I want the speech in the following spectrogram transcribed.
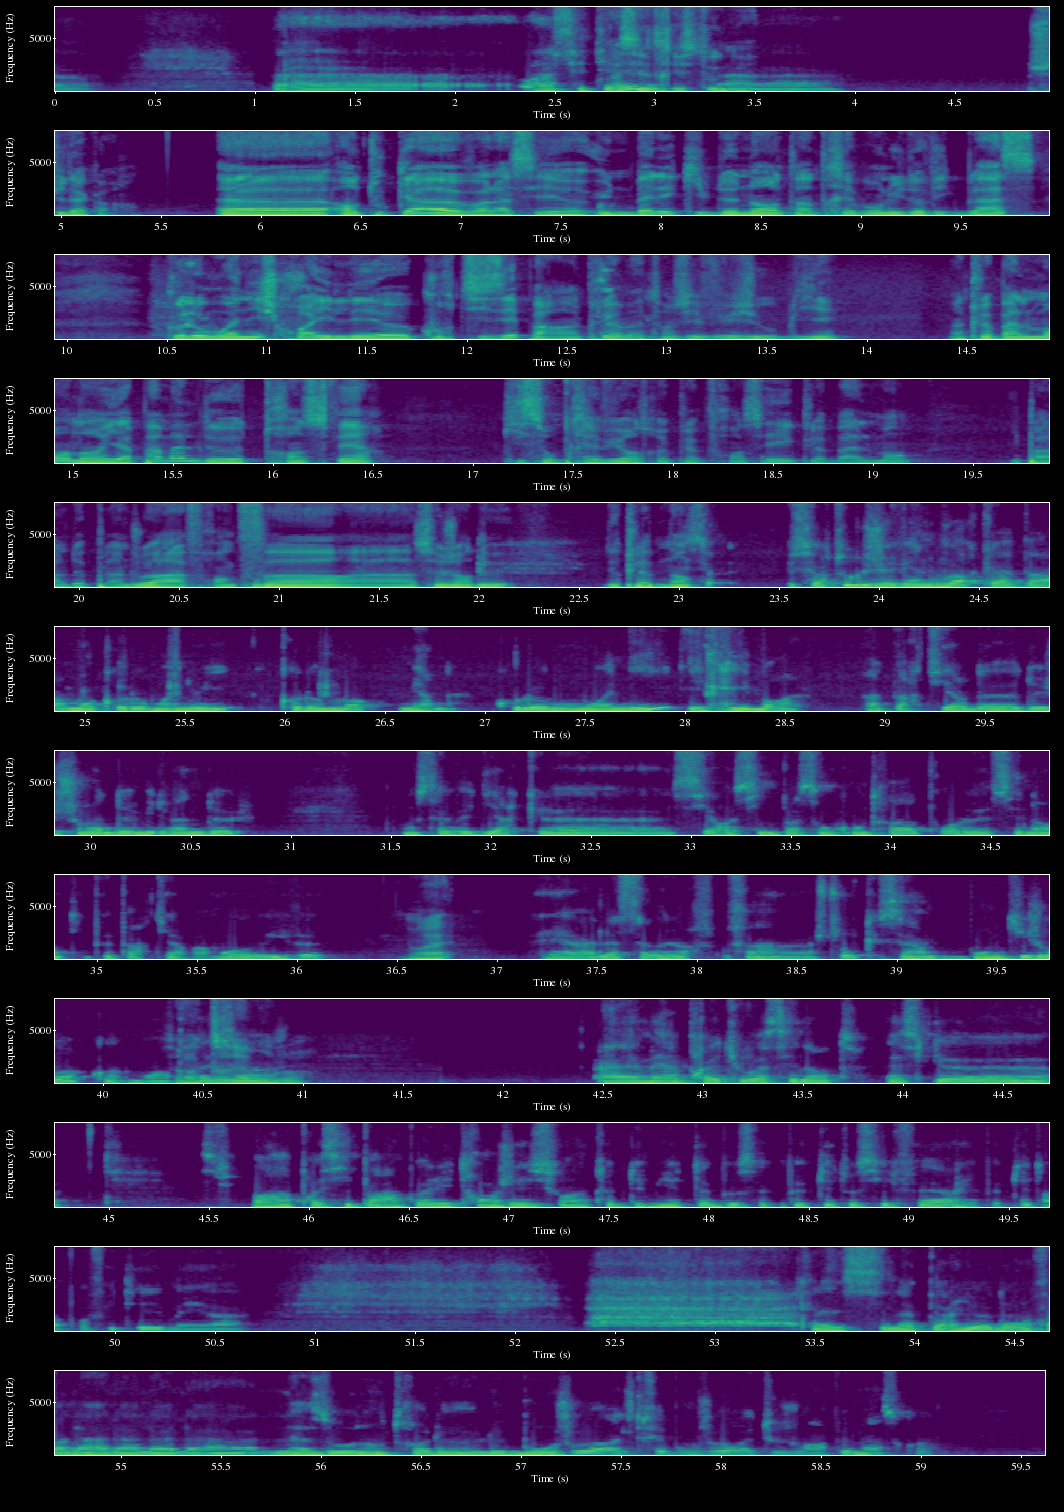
C'est terrible. Assez ouais. Euh, Je suis d'accord. Euh, en tout cas, euh, voilà, c'est euh, une belle équipe de Nantes, un très bon Ludovic Blas. Colomwani, je crois, il est courtisé par un club. Attends, j'ai vu, j'ai oublié. Un club allemand, non Il y a pas mal de transferts qui sont prévus entre club français et club allemand. Il parle de plein de joueurs à Francfort, à ce genre de, de club, non? Sur- Surtout que je viens de voir qu'apparemment Colomwani, Colomo, est libre à partir de, de juin 2022. Donc ça veut dire que euh, s'il ne signe pas son contrat pour le FC Nantes, il peut partir vraiment où il veut. Ouais, Et euh, là, ça va leur. Enfin, je trouve que c'est un bon petit joueur, quoi. Bon, c'est un très euh, bon joueur. Ouais, mais après, tu vois, c'est Nantes. Est-ce que. euh, Bon, après, s'il part un peu à l'étranger sur un club de milieu de tableau, ça peut peut-être aussi le faire. Il peut peut-être en profiter, mais. euh, C'est la période, enfin la, la, la, la, la zone entre le, le bon joueur et le très bon joueur est toujours un peu mince, quoi.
